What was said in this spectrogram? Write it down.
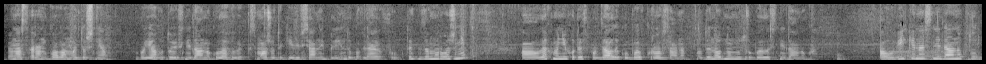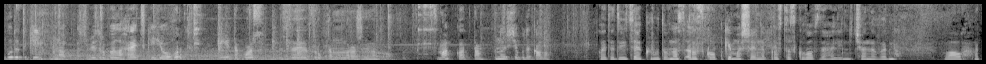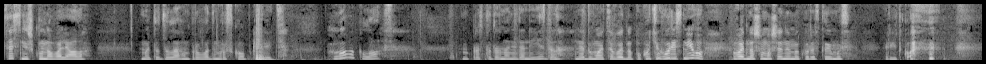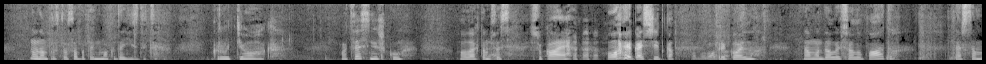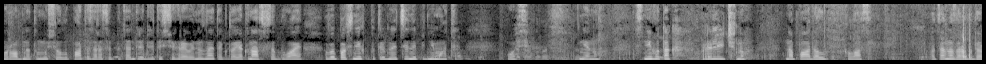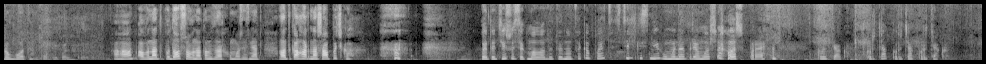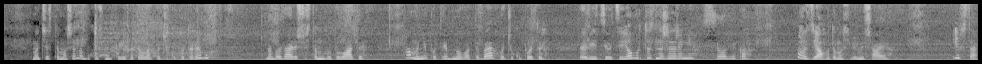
У нас ранкова метушня, бо я готую сніданок, Олегові смажу такий вівсяний блін, додаю фрукти заморожені. А Олег мені ходив в спортзал і купив круасана. Один одному зробили сніданок. А у Віки на сніданок тут буде такий, вона собі зробила грецький йогурт і також з фруктами мороженими. Смакота. Ну і ще буде кава. Дивіться, як круто. У нас розкопки машини. Просто скло взагалі нічого не видно. Вау, оце сніжку наваляло. Ми тут з Олегом проводимо розкопки, дивіться. О, клас! Ми просто давно ніде не їздили. Ну, Я думаю, це видно. По кучугурі снігу видно, що машиною ми користуємось рідко. Ну, нам просто особо та нема куди їздити. Крутяк. Оце сніжку. Олег там щось шукає. О, яка щітка. Прикольно. Нам дали ще лопату. Теж саморобна, тому що лопата зараз в епіцентрі 2000 гривень. Ну знаєте, як то, як в нас все буває. Випав сніг, потрібно і ціни піднімати. Ось. Ні, ну, снігу так прилічно нападало. Клас. Оце в нас зараз буде робота. Ага. А вона типу довша, вона там зверху може зняти. А така гарна шапочка. Я тішусь, як мала дитина. Це капець, стільки снігу, мене прямо аж, аж пре. Крутяк. Крутяк, крутяк, крутяк. Ми чистимо машину, бо хочемо поїхати. Олег хоче купити рибу на базарі, щось там готувати. А мені потрібно в АТБ, хочу купити е, віці оці йогурти знежирені з цього віка. Ну, з ягодами собі мішає. І все.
